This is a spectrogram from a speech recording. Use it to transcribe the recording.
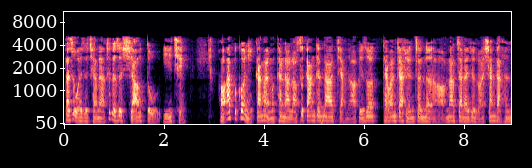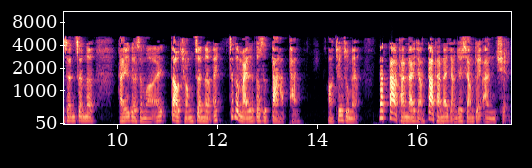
但是我一直强调这个是小赌怡情，好啊。不过你刚刚有没有看到老师刚跟大家讲的啊？比如说台湾加权正二啊，那再来就什么香港恒生正二，还有一个什么哎道琼正二，哎，这个买的都是大盘，啊，清楚没有？那大盘来讲，大盘来讲就相对安全。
